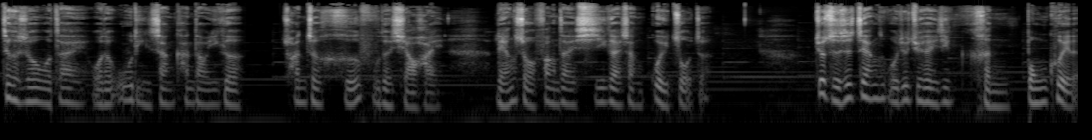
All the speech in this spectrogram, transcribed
这个时候，我在我的屋顶上看到一个穿着和服的小孩，两手放在膝盖上跪坐着，就只是这样，我就觉得已经很崩溃了。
